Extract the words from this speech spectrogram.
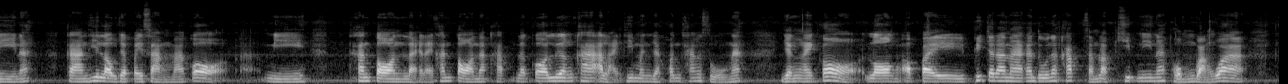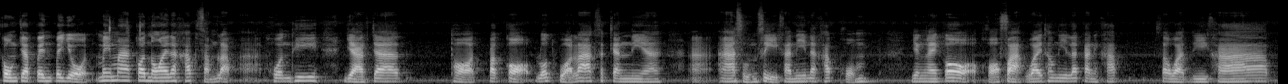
นีนะการที่เราจะไปสั่งมาก็มีขั้นตอนหลาย ๆ ขั้นตอนนะครับ แล้วก็เรื่องค่าอะไหล่ที่มันจะค่อนข้างสูงนะ ยังไงก็ลองเอาไปพิจารณากันดูนะครับสำหรับคลิปนี้นะ ผมหวังว่าคงจะเป็นประโยชน์ไม่มากก็น้อยนะครับสำหรับคนที่อยากจะถอดประกอบรถหัวลากสแกนเนีย R04 คันนี้นะครับผมยังไงก็ขอฝากไว้เท่านี้แล้วกันครับ สวัสดีครับ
